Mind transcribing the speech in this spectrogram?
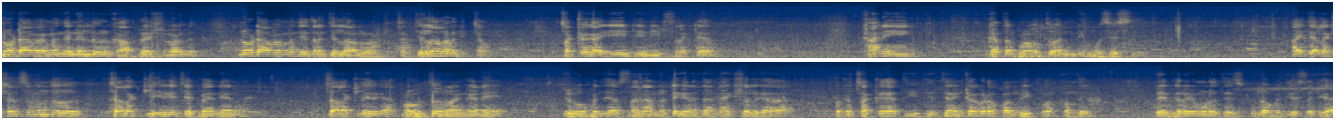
నూట యాభై మంది నెల్లూరు కార్పొరేషన్ వాళ్ళు నూట యాభై మంది ఇతర జిల్లాల వాళ్ళకి ఇచ్చాం జిల్లాల వాళ్ళకి ఇచ్చాం. చక్కగా ఐఐటి నీట్ సెలెక్ట్ అయ్యారు. కానీ గత ప్రభుత్వం అన్నీ మూసేసింది. అయితే ఎలక్షన్స్ ముందు చాలా క్లియర్గా చెప్పాను నేను. చాలా క్లియర్గా ప్రభుత్వం రంగానే రూపం చేస్తాను అన్నట్టుగానే దాన్ని యాక్చువల్గా ఒక చక్కగా తీర్చిదిద్దాం. ఇంకా కూడా వన్ వీక్ వర్క్ ఉంది. రేపు ఇరవై మూడో తేదీ స్కూల్ ఓపెన్ చేసేట్టుగా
